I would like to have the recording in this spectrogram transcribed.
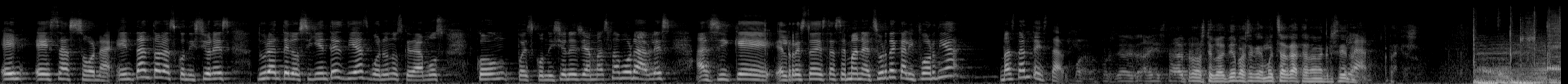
en esa zona. En tanto, las condiciones durante los siguientes días, bueno, nos quedamos con pues condiciones ya más favorables. Así que el resto de esta semana, al sur de California, bastante estable. Bueno, pues ahí está el pronóstico de tiempo, así que muchas gracias, Ana Cristina. Claro. Gracias.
